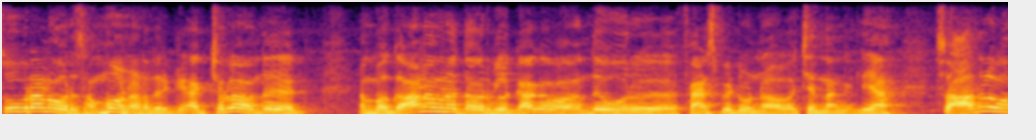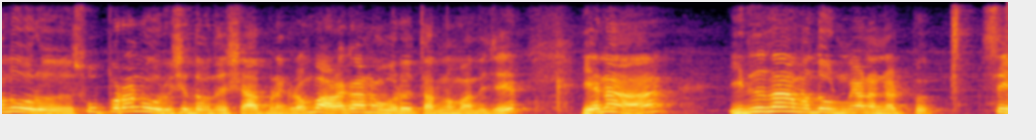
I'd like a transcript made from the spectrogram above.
சூப்பரான ஒரு சம்பவம் நடந்திருக்கு. ஆக்சுவலாக வந்து நம்ம கானவனத் அவர்களுக்காக வந்து ஒரு ஃபேன்ஸ் மீட் ஒன்று வச்சுருந்தாங்க இல்லையா? ஸோ அதில் வந்து ஒரு சூப்பரான ஒரு விஷயத்தை வந்து ஷேர் பண்ணிக்கிறேன் ரொம்ப அழகான ஒரு தருணமாக இருந்துச்சு. ஏன்னா இதுதான் வந்து உண்மையான நட்பு. சி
